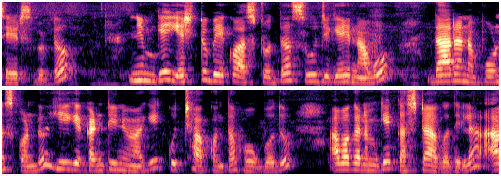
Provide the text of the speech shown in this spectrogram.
ಸೇರಿಸ್ಬಿಟ್ಟು ನಿಮಗೆ ಎಷ್ಟು ಬೇಕೋ ಅಷ್ಟು ಉದ್ದ ಸೂಜಿಗೆ ನಾವು ದಾರನ ಪೋಣಿಸ್ಕೊಂಡು ಹೀಗೆ ಕಂಟಿನ್ಯೂ ಆಗಿ ಕುಚ್ಚು ಹಾಕ್ಕೊತ ಹೋಗ್ಬೋದು. ಆವಾಗ ನಮಗೆ ಕಷ್ಟ ಆಗೋದಿಲ್ಲ. ಆ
